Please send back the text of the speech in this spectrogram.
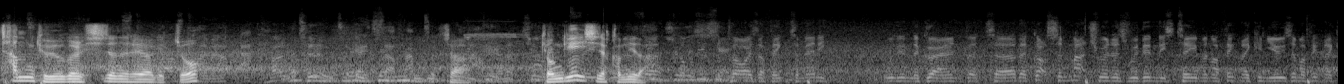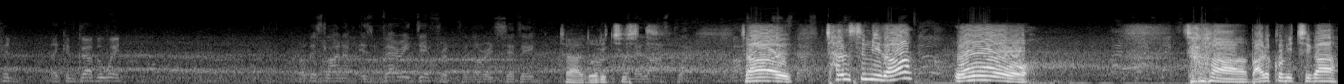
참 교육을 시전을 해야겠죠. 자, 경기 시작합니다. uh, 자, 노리치 시티. 자, 찬스입니다. 오! 자, 마르코비치가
